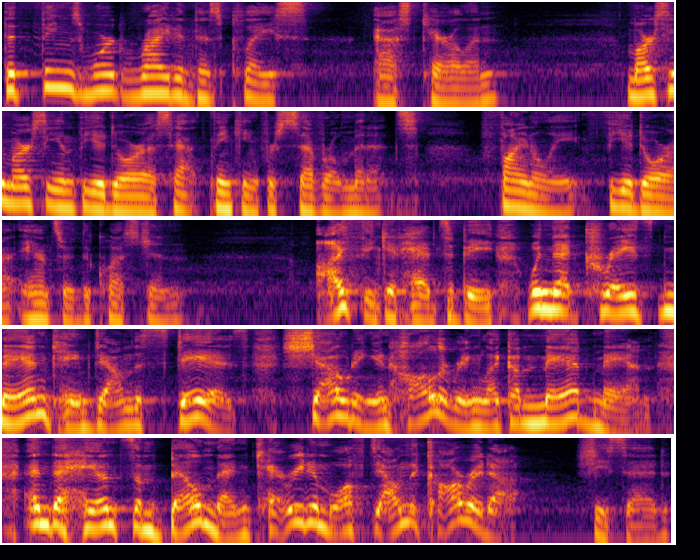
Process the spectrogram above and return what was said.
that things weren't right in this place? asked Carolyn. Marcy, Marcy, and Theodora sat thinking for several minutes. Finally, Theodora answered the question. I think it had to be when that crazed man came down the stairs, shouting and hollering like a madman, and the handsome bellmen carried him off down the corridor, she said.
